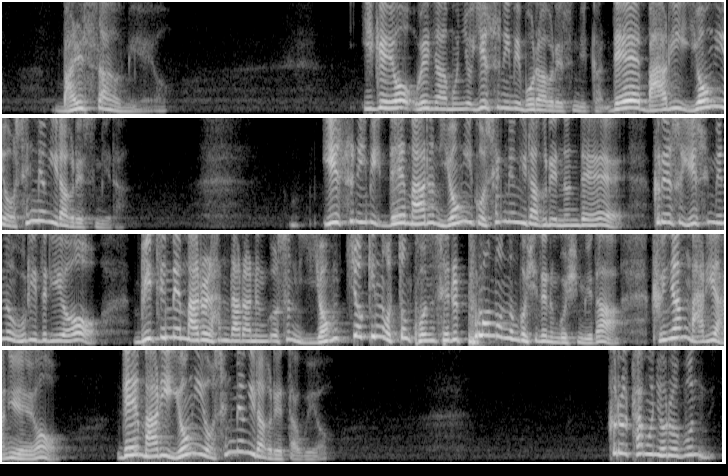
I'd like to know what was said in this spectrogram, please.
말 싸움이에요. 이게요, 왜냐하면요, 예수님이 뭐라 그랬습니까? 내 말이 영이요, 생명이라 그랬습니다. 예수님이 내 말은 영이고 생명이라 그랬는데, 그래서 예수 믿는 우리들이요, 믿음의 말을 한다라는 것은 영적인 어떤 권세를 풀어놓는 것이 되는 것입니다. 그냥 말이 아니에요. 내 말이 영이요, 생명이라 그랬다고요. 그렇다면 여러분,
